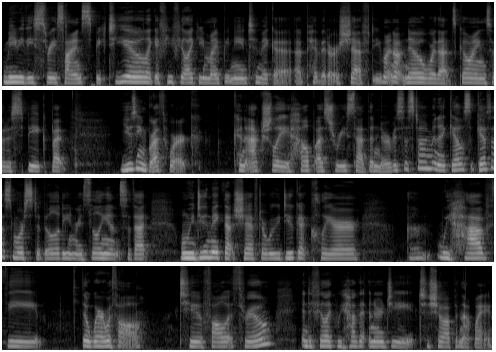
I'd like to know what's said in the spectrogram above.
maybe these three signs speak to you. Like if you feel like you might be need to make a, a pivot or a shift, you might not know where that's going, so to speak, but using breath work can actually help us reset the nervous system and it gives gives us more stability and resilience so that when we do make that shift or we do get clear um, we have the the wherewithal to follow it through and to feel like we have the energy to show up in that way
